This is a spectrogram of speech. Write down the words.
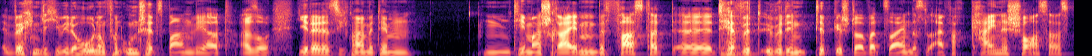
wöchentliche Wiederholung von unschätzbarem Wert. Also jeder, der sich mal mit dem hm, Thema Schreiben befasst hat, äh, der wird über den Tipp gestolpert sein, dass du einfach keine Chance hast,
